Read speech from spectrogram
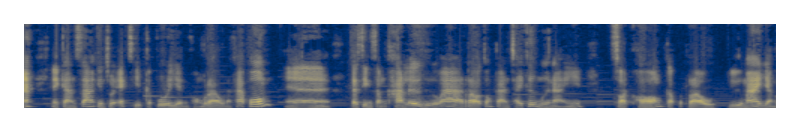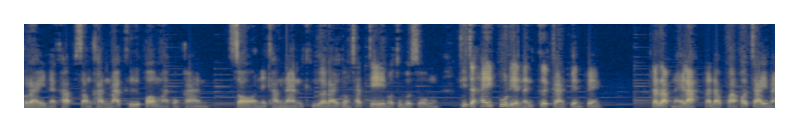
นะในการสร้าง interactive กับผู้เรียนของเรานะครับผม แต่สิ่งสำคัญเลยก็คือว่าเราต้องการใช้เครื่องมือไหน สอดคล้องกับเราหรือไม่อย่างไรนะครับสำคัญมากคือเป้าหมายของการสอนในครั้งนั้น คืออะไรต้องชัดเจนวัตถุประสงค์ ที่จะให้ผู้เรียนนั้นเกิดการเปลี่ยนแปลงระดับไหนล่ะ ระดับความเข้าใจไหม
